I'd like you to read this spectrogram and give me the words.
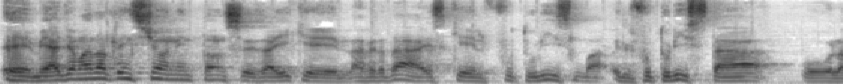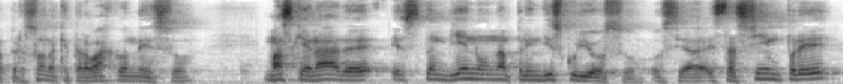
Eh, me ha llamado la atención entonces ahí que la verdad es que el, futurismo, el futurista o la persona que trabaja con eso, más que nada es también un aprendiz curioso, o sea, está siempre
